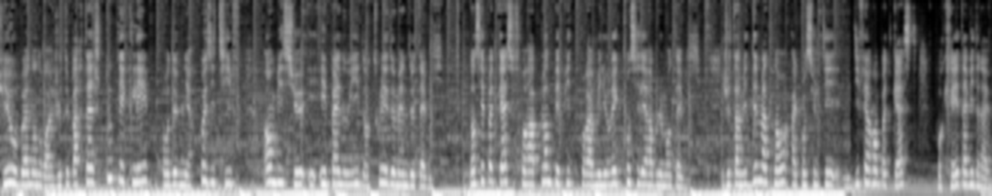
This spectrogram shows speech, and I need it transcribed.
tu es au bon endroit. Je te partage toutes les clés pour devenir positif, ambitieux et épanoui dans tous les domaines de ta vie. Dans ces podcasts, tu trouveras plein de pépites pour améliorer considérablement ta vie. Je t'invite dès maintenant à consulter les différents podcasts pour créer ta vie de rêve.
